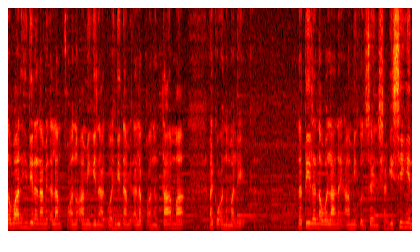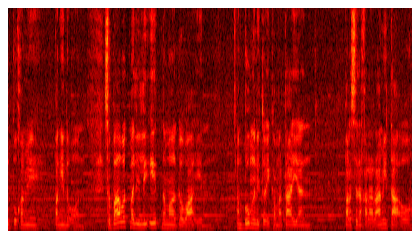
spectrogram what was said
Nawari hindi na namin alam kung ano aming ginagawa, hindi namin alam kung anong tama at kung anong mali. Na tila nawala na ang aming konsensya. Gisingin po kami, Panginoon, sa bawat maliliit na mga gawain. Ang bunga nito ay kamatayan para sa nakararaming tao,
